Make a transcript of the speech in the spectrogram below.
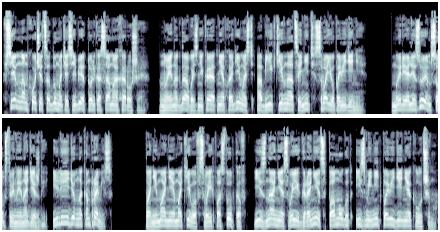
Всем нам хочется думать о себе только самое хорошее, но иногда возникает необходимость объективно оценить свое поведение. Мы реализуем собственные надежды или идем на компромисс? Понимание мотивов своих поступков и знание своих границ помогут изменить поведение к лучшему.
